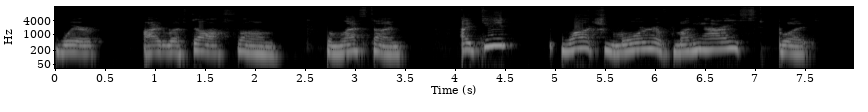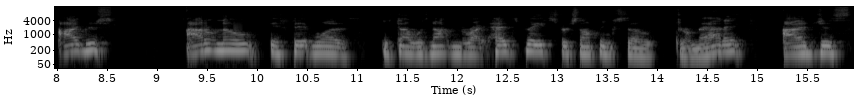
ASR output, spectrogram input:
where I left off um, from last time, I did watch more of Money Heist, but I just I don't know if it was just I was not in the right headspace for something so dramatic. I just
